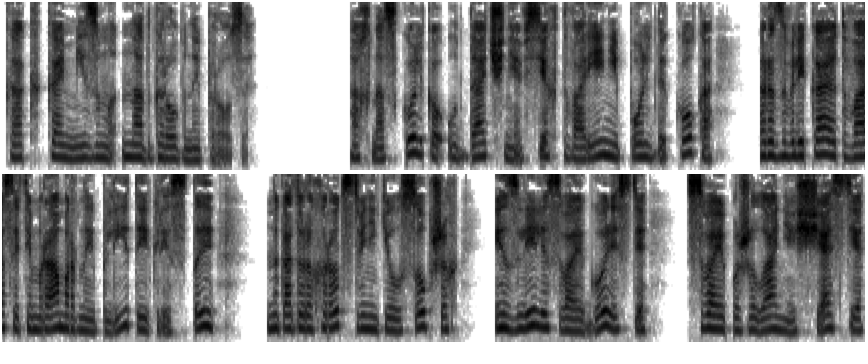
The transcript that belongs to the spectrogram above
как комизм надгробной прозы. Ах, насколько удачнее всех творений Поль де Кока развлекают вас эти мраморные плиты и кресты, на которых родственники усопших излили свои горести, свои пожелания счастья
